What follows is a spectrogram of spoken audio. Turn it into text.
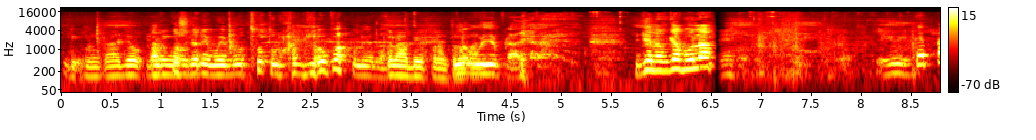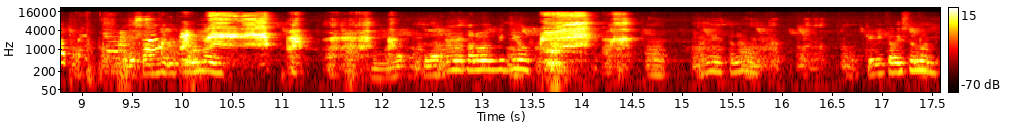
Di man kadyo. Marcos gani mo ibuto tulog kadlaw pa kulira. Grabe pa rin Tulo tulungan. uyip kaya. Sige, larga bola. Ayuy. Tanaw, tanaw ang video. Ano, tanaw. Kaya ikaw isunod.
